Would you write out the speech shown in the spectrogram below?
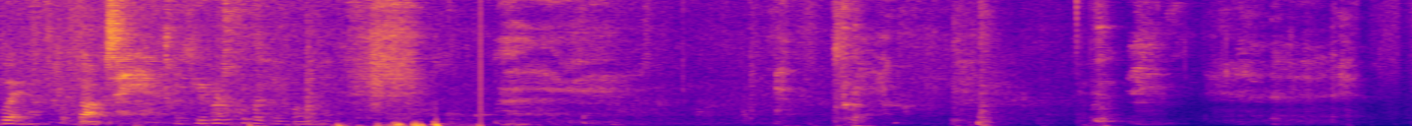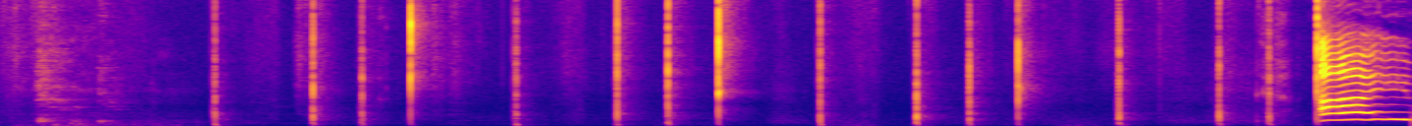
Bueno, pues vamos allá. Ahí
